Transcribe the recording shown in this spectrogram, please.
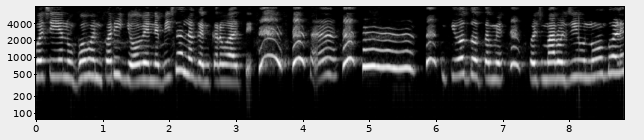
પછી એનું ભવન ફરી ગયો. હવે એને બીજા લગ્ન કરવા છે. કયો તો તમે, પછી મારો જીવ ન બળે.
